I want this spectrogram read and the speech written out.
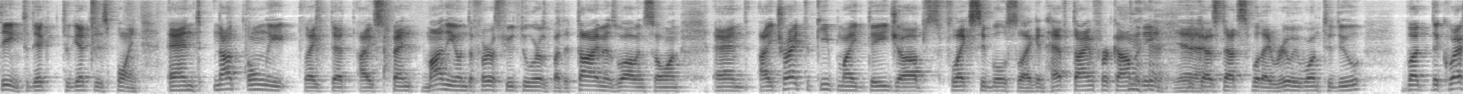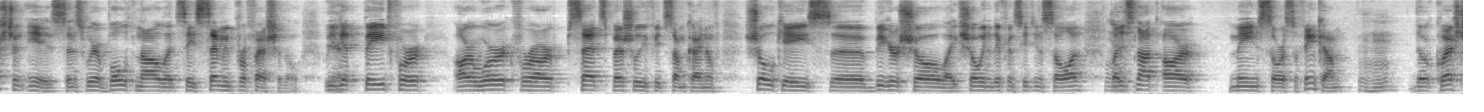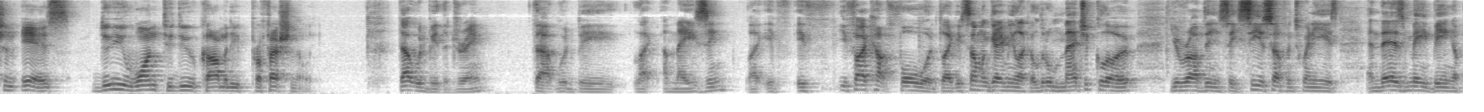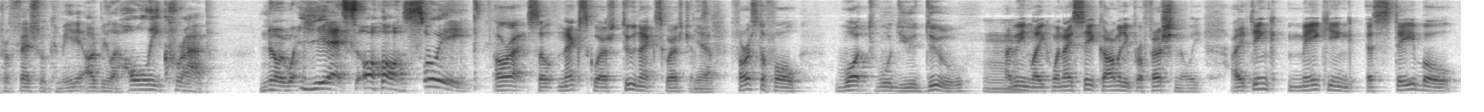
thing to get to get to this point. And not only like that i spent money on the first few tours but the time as well and so on. And i try to keep my day jobs flexible so i can have time for comedy Yeah. because that's what i really want to do. But the question is since we're both now let's say semi-professional we Yeah. get paid for our work for our set especially if it's some kind of showcase uh, bigger show like show in a different city and so on. But it's not our main source of income mm-hmm. the question is do you want to do comedy professionally That would be the dream. That would be like amazing. Like if if if I cut forward, like if someone gave me like a little magic globe, you rubbed it and you say, see yourself in 20 years, and there's me being a professional comedian, I'd be like, holy crap. No way. Yes. Oh, sweet. all right so next question two next questions Yeah. first of all what would you do i mean like when i say comedy professionally i think making a stable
